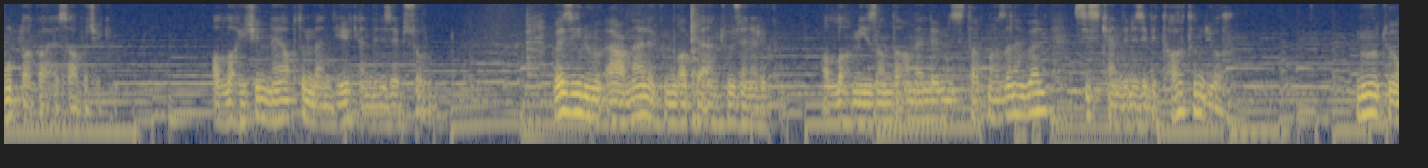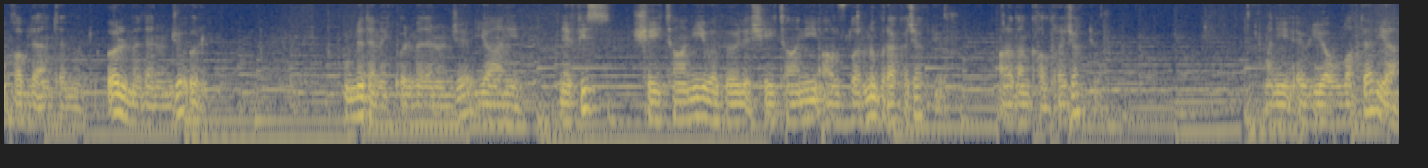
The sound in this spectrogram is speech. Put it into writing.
mutlaka hesaba çekin. Allah için ne yaptım ben diye kendinize bir sorun. Ve zinu a'malekum kable en tuzenelekum. Allah mizanda amellerinizi tartmazdan evvel siz kendinizi bir tartın diyor. Mütü kable en temut. Ölmeden önce ölün. Bu ne demek ölmeden önce? Yani nefis şeytani ve böyle şeytani arzularını bırakacak diyor. Aradan kaldıracak diyor. Hani Evliyaullah der ya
